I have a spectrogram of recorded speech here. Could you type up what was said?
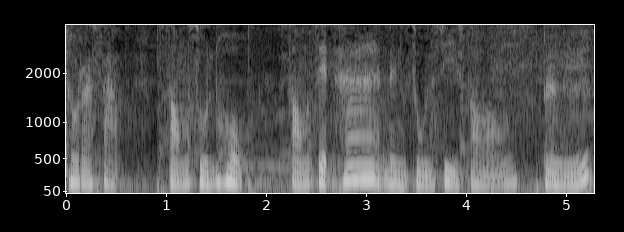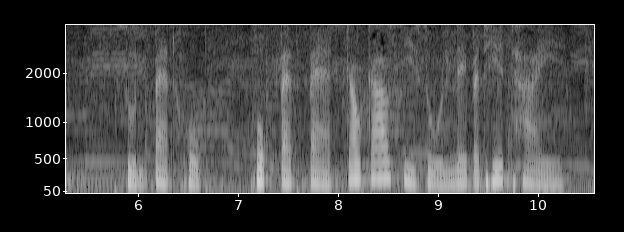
โทรศัพท์ 206 275 1042 หรือ 086 688 9940 ในประเทศไทย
